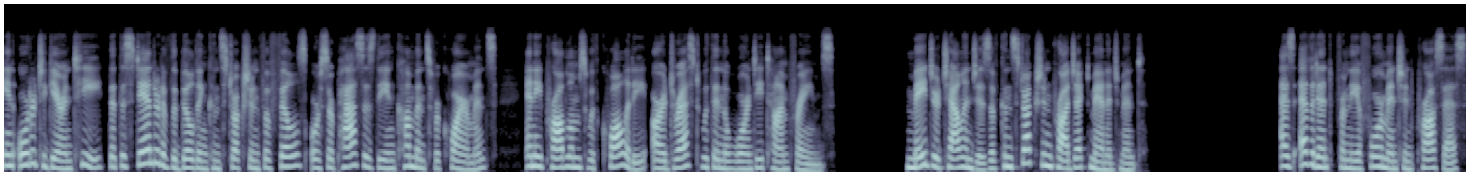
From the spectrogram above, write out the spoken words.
In order to guarantee that the standard of the building construction fulfills or surpasses the incumbent's requirements, any problems with quality are addressed within the warranty time frames. Major challenges of construction project management. As evident from the aforementioned process,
